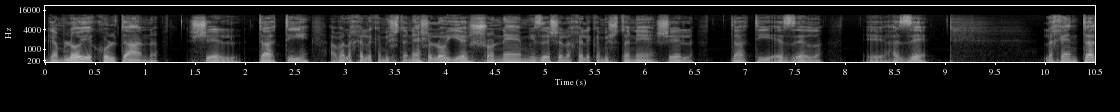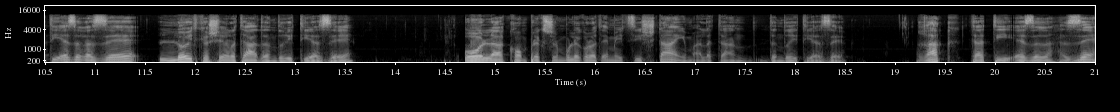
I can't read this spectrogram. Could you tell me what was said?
גם לא יהיה קולטן של תא T, אבל החלק המשתנה שלו יהיה שונה מזה של החלק המשתנה של תא T10 אה, הזה. לכן תתי עזר הזה לא יתקשר לתא הדנדריטי הזה, או לקומפלקס של מולקולת MHC2 על התא הדנדריטי הזה. רק תתי עזר הזה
